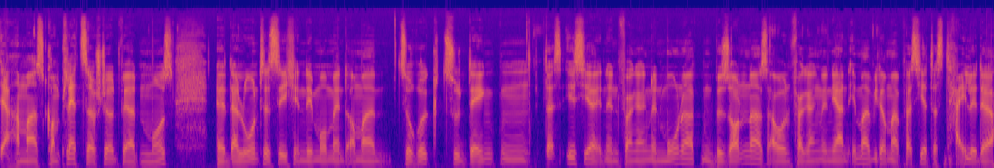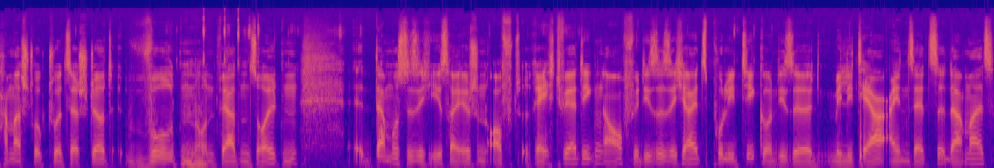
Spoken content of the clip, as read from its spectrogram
der Hamas komplett zerstört werden muss. Äh, da lohnt es sich in dem Moment auch mal zurückzudenken. Das ist ja in den vergangenen Monaten besonders, auch in den vergangenen Jahren immer wieder mal passiert, dass Teile der Hamas-Struktur zerstört wurden mhm. und werden sollten. Äh, da musste sich Israel schon oft rechtfertigen, auch für diese Sicherheitspolitik und diese Militäreinsätze damals.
